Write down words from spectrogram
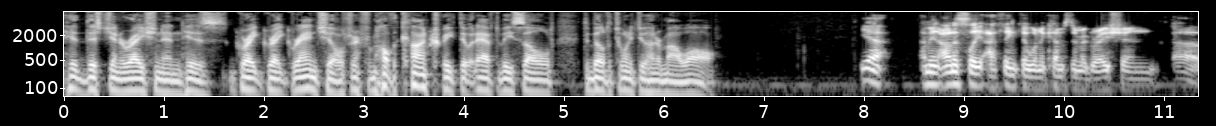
his, this generation and his great great grandchildren from all the concrete that would have to be sold to build a 2,200 mile wall? Yeah, I mean, honestly, I think that when it comes to immigration, uh,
